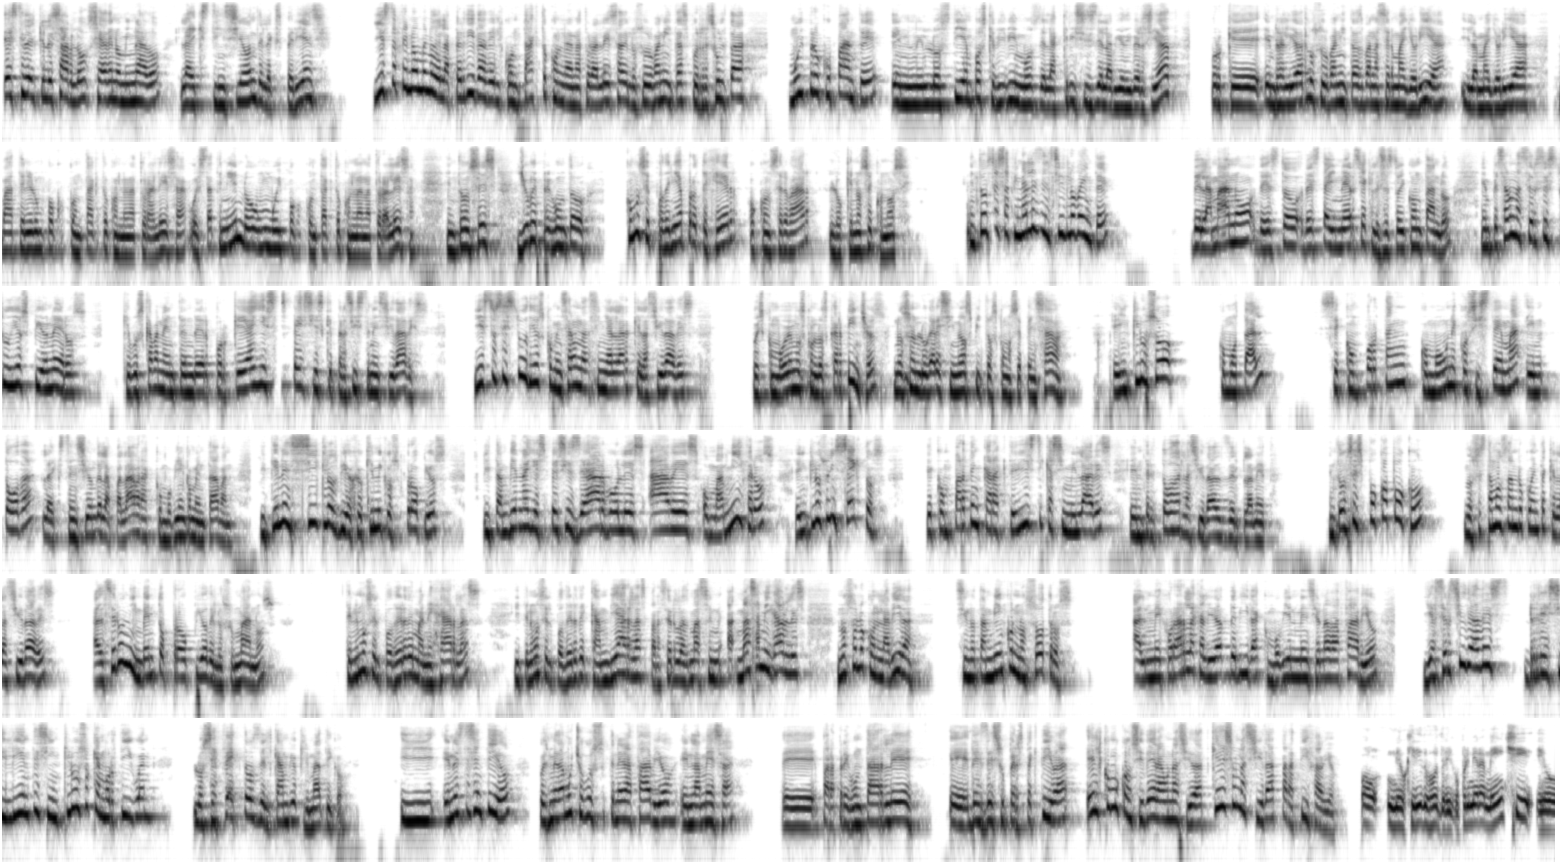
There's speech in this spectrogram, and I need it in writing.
este del que les hablo, se ha denominado la extinción de la experiencia. Y este fenómeno de la pérdida del contacto con la naturaleza de los urbanitas, pues resulta muy preocupante en los tiempos que vivimos de la crisis de la biodiversidad, porque en realidad los urbanitas van a ser mayoría y la mayoría va a tener un poco contacto con la naturaleza o está teniendo un muy poco contacto con la naturaleza. Entonces yo me pregunto, ¿cómo se podría proteger o conservar lo que no se conoce? Entonces a finales del siglo XX, de la mano de esto, de esta inercia que les estoy contando, empezaron a hacerse estudios pioneros que buscaban entender por qué hay especies que persisten en ciudades. Y estos estudios comenzaron a señalar que las ciudades, pues como vemos con los carpinchos, no son lugares inhóspitos como se pensaba. E incluso, como tal, se comportan como un ecosistema en toda la extensión de la palabra, como bien comentaban, y tienen ciclos biogeoquímicos propios y también hay especies de árboles, aves o mamíferos e incluso insectos que comparten características similares entre todas las ciudades del planeta. Entonces, poco a poco, nos estamos dando cuenta que las ciudades, al ser un invento propio de los humanos, tenemos el poder de manejarlas y tenemos el poder de cambiarlas para hacerlas más, más amigables, no solo con la vida, sino también con nosotros, al mejorar la calidad de vida, como bien mencionaba Fabio, y hacer ciudades resilientes incluso que amortiguen los efectos del cambio climático. Y en este sentido, pues me da mucho gusto tener a Fabio en la mesa eh, para preguntarle eh, desde su perspectiva, él cómo considera una ciudad. ¿Qué es una ciudad para ti, Fabio? Bom, meu querido Rodrigo, primeiramente, eu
